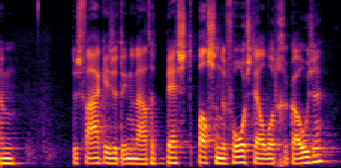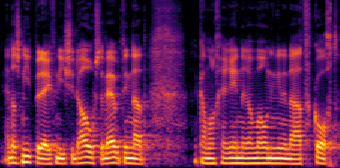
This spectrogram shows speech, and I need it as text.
Um, dus vaak is het inderdaad het best passende voorstel wordt gekozen. En dat is niet per definitie de hoogste. We hebben het inderdaad ik kan me nog herinneren, een woning inderdaad verkocht.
